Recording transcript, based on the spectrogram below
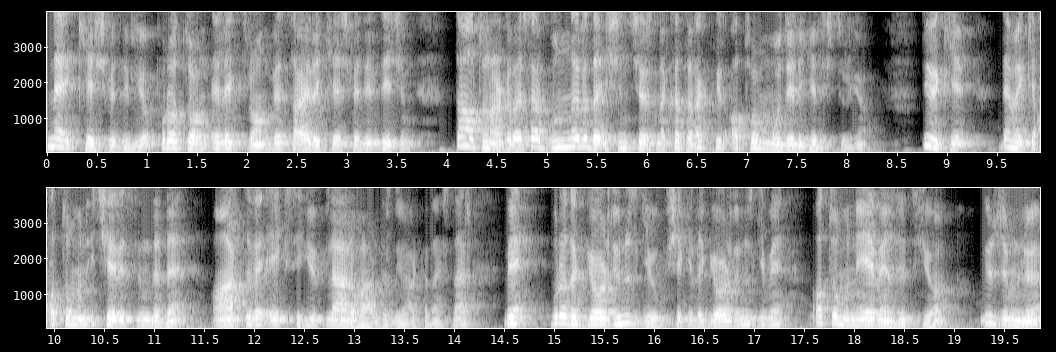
ne keşfediliyor? Proton, elektron vesaire keşfedildiği için Dalton arkadaşlar bunları da işin içerisine katarak bir atom modeli geliştiriyor. Diyor ki demek ki atomun içerisinde de artı ve eksi yükler vardır diyor arkadaşlar. Ve burada gördüğünüz gibi bu şekilde gördüğünüz gibi atomu neye benzetiyor? Üzümlü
